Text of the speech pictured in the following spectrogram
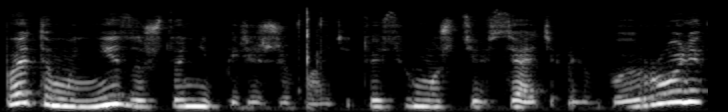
поэтому ни за что не переживайте. То есть вы можете взять любой ролик,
